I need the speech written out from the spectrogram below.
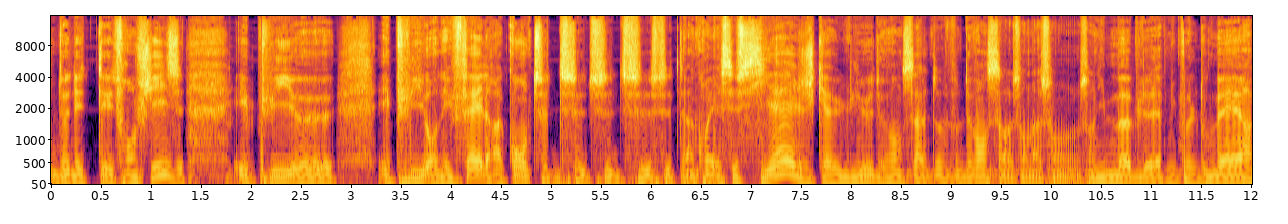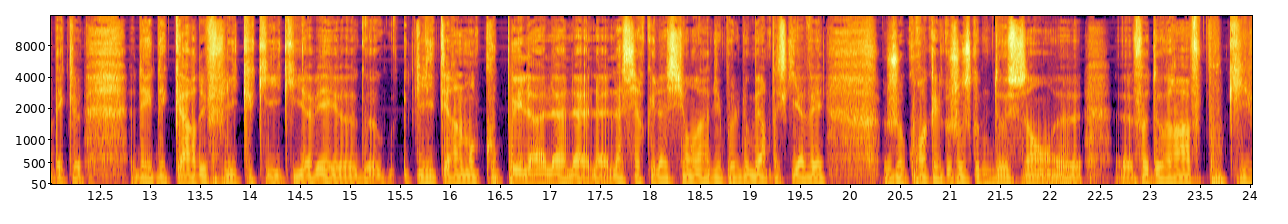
d'honnêteté et de franchise. Et puis, euh, et puis, en effet, elle raconte ce, ce, ce, ce, cet incroyable, ce siège qui a eu lieu devant sa, devant son, son, son, son immeuble de l'avenue Paul Doumer, avec le- des, des quarts de flics qui, qui avaient euh, littéralement coupé la, la, la, la, la circulation dans l'avenue Paul Doumer parce qu'il y avait, je crois, quelque quelque chose comme 200 euh, euh, photographes pour qui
